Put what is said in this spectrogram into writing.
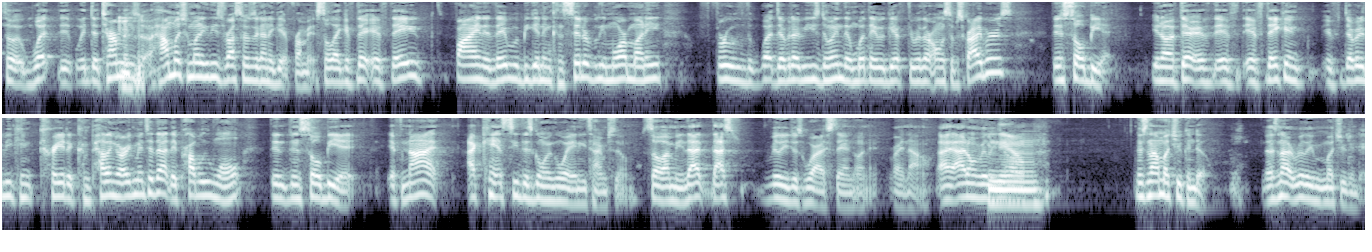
So what it, it determines mm-hmm. how much money these wrestlers are going to get from it. So like if they if they find that they would be getting considerably more money through the, what WWE is doing than what they would get through their own subscribers, then so be it. You know, if they if, if if they can if WWE can create a compelling argument to that, they probably won't. Then then so be it. If not, I can't see this going away anytime soon. So I mean that that's really just where I stand on it right now. I, I don't really yeah. know. There's not much you can do. There's not really much you can do.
